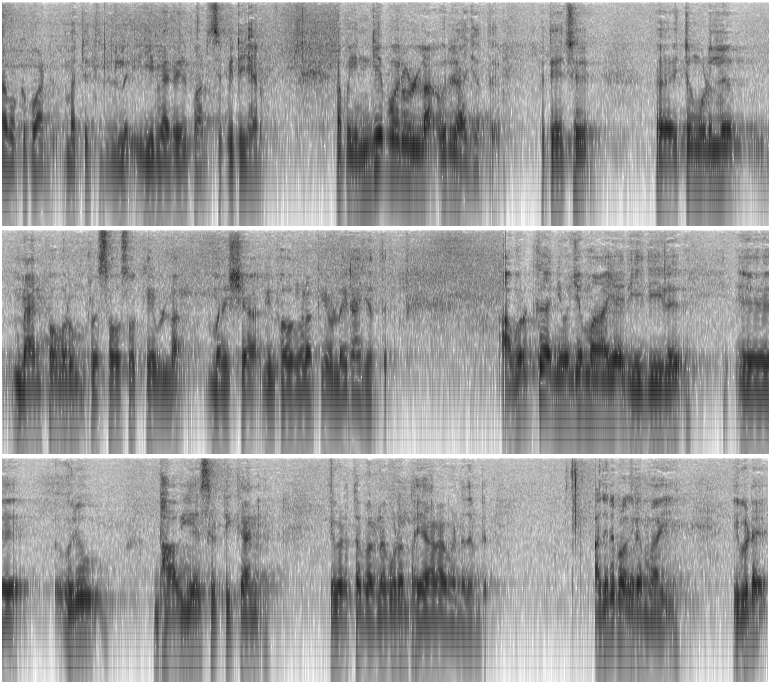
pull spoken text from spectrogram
നമുക്ക് മറ്റു ഈ മേഖലയിൽ പാർട്ടിസിപ്പേറ്റ് ചെയ്യാനും. അപ്പോൾ ഇന്ത്യ പോലുള്ള ഒരു രാജ്യത്ത് പ്രത്യേകിച്ച് ഏറ്റവും കൂടുതൽ മാൻ പവറും റിസോഴ്സും ഒക്കെയുള്ള മനുഷ്യ വിഭവങ്ങളൊക്കെയുള്ള ഈ രാജ്യത്ത് അവർക്ക് അനുയോജ്യമായ രീതിയിൽ ഒരു ഭാവിയെ സൃഷ്ടിക്കാൻ ഇവിടുത്തെ ഭരണകൂടം തയ്യാറാവേണ്ടതുണ്ട്. അതിന് പകരമായി ഇവിടെ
